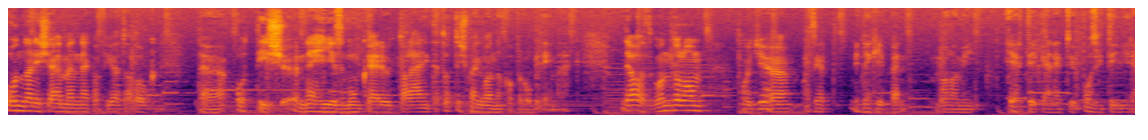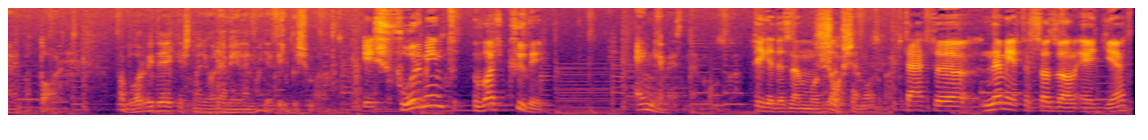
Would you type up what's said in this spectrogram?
onnan is elmennek a fiatalok, ott is nehéz munkaerőt találni, tehát ott is megvannak a problémák. De azt gondolom, hogy azért mindenképpen valami értékelhető pozitív irányba tart a borvidék, és nagyon remélem, hogy ez így is marad. És furmint vagy küvé? Engem ez nem mozgat. Téged ez nem mozgat. Sosem mozgat. Tehát nem értesz azzal egyet,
